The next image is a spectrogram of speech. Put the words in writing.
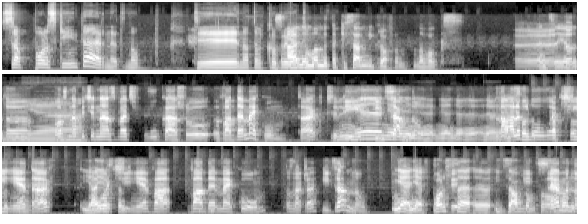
za polski internet. No ty, no to Z kogo ja Anią tu... mamy taki sam mikrofon, Novox. E, NC1. No to Nie. można by cię nazwać Łukaszu Wademekum, tak? Czyli nie, nie, za nie, mną. nie, nie, nie, nie, nie. No ale po Absolut- łacinie, absolutnie. tak? Ja po jestem... łacinie wa, Wademekum oznacza idź za mną. Nie, nie, w Polsce y, idź za mną idź to ze Borys.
